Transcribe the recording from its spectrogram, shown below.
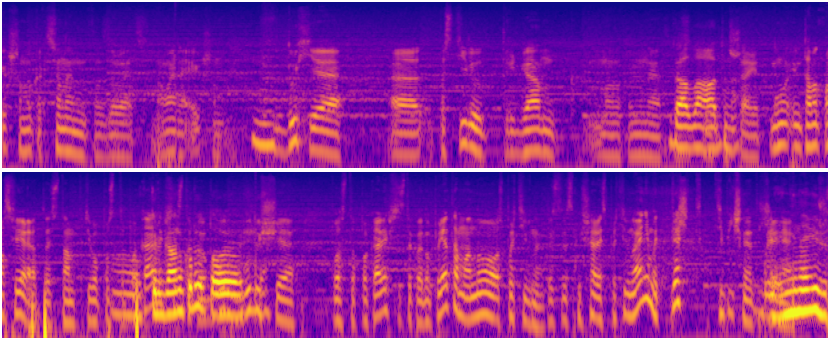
экшен, ну, как все, наверное, это называется, нормальный экшен. М. В духе, э, по стилю Триган, напоминает. Да если ладно. шарит. Ну, и там атмосфера, то есть там, типа, постапокалипсис, такое крутой будущее, постапокалипсис такой, но при этом оно спортивное. То есть, если смешали спортивное аниме, знаешь, типичная эта херня. ненавижу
